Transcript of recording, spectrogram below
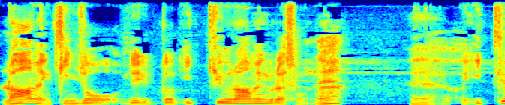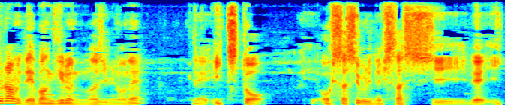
ラーメン近所で言うと、一級ラーメンぐらいですもんね。えー一級ラーメンでエヴァンゲリオンのおなじみのね、えー一と、お久しぶりの久しで一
